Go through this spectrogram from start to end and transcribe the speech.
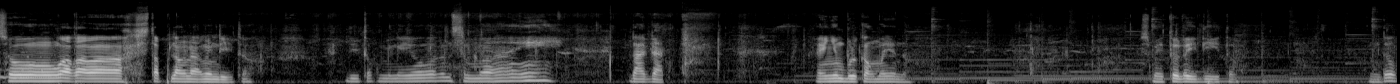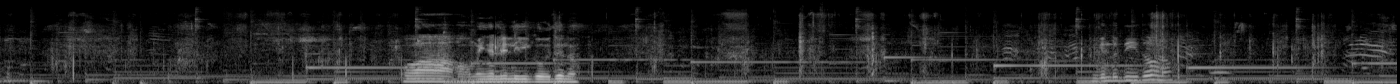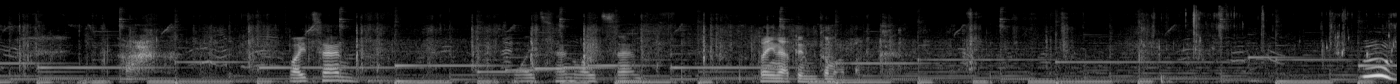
So, kaka-stop lang namin dito. Dito kami ngayon sa may dagat. Ayun yung bulkang mayon, no? Tapos may tuloy dito. Ando. Wow, may naliligo dun, oh. Ang ganda dito, no? White sand. White sand, white sand. Try natin tumapak. Woo!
